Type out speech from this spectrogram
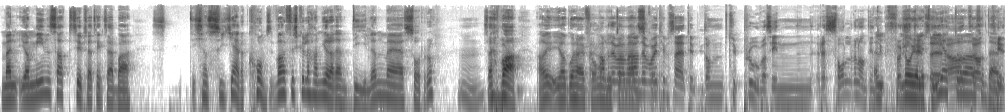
Men jag minns att typ så jag tänkte såhär bara Det känns så jävla konstigt, varför skulle han göra den dealen med Zorro? Mm. Så jag bara, ja, jag går härifrån Ja, om men du det, var, men det var ju typ såhär, typ, de typ provar sin resolve eller någonting typ först lojalitet typ, så, och allt sånt där. Till,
